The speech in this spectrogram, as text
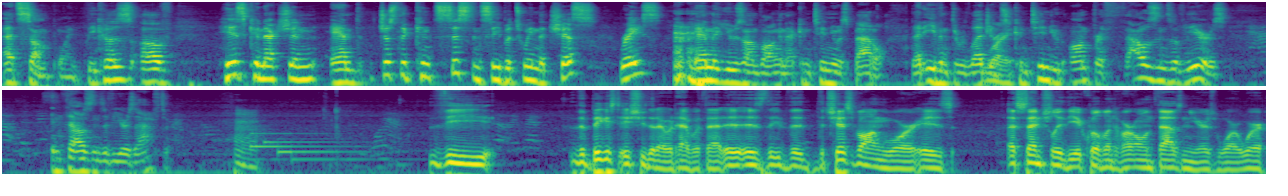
at some point because of his connection and just the consistency between the Chiss race and the Yuuzhan Vong and that continuous battle that even through Legends Right. continued on for thousands of years and thousands of years after. Hmm. the the biggest issue that I would have with that is the the the Chiss Vong War is essentially the equivalent of our own Thousand Years War, where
